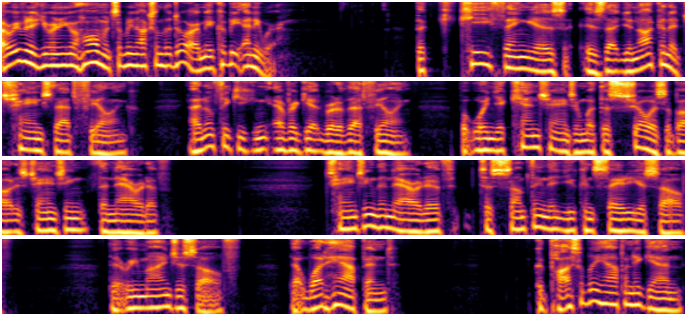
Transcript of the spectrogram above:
or even if you're in your home and somebody knocks on the door, I mean, it could be anywhere. The key thing is, is that you're not going to change that feeling. I don't think you can ever get rid of that feeling. But when you can change, and what this show is about, is changing the narrative. Changing the narrative to something that you can say to yourself that reminds yourself that what happened could possibly happen again,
